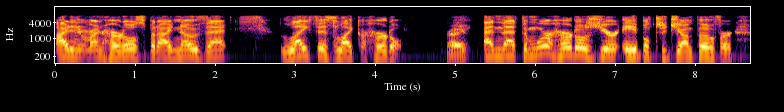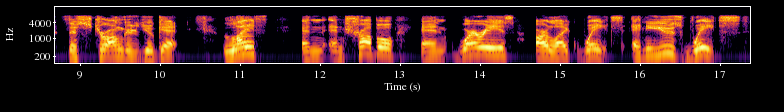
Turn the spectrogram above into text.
I didn't run hurdles, but I know that life is like a hurdle. Right. And that the more hurdles you're able to jump over, the stronger you get. Life and and trouble and worries are like weights, and you use weights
